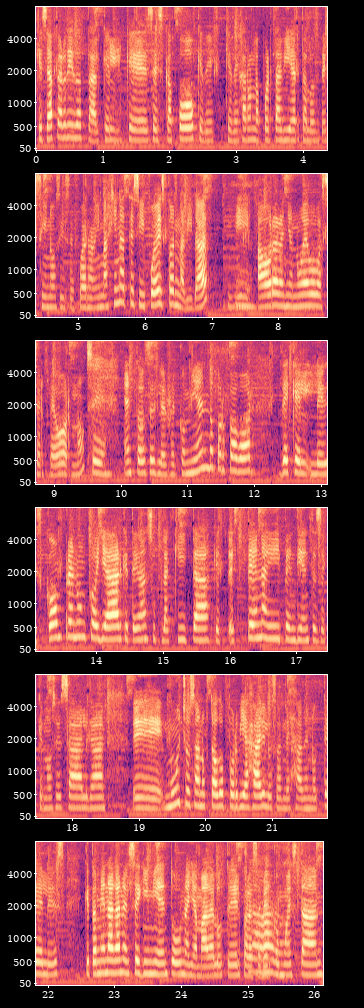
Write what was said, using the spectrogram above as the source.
que se ha perdido tal, que, que se escapó, que, que dejaron la puerta abierta a los vecinos y se fueron. Imagínate si fue esto en Navidad y ahora el Año Nuevo va a ser peor, ¿no? Sí. Entonces les recomiendo, por favor, de que les compren un collar, que tengan su plaquita, que estén ahí pendientes de que no se salgan. Eh, muchos han optado por viajar y los han dejado en hoteles, que también hagan el seguimiento, una llamada al hotel para saber cómo están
